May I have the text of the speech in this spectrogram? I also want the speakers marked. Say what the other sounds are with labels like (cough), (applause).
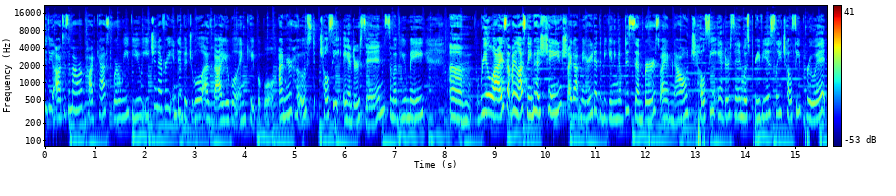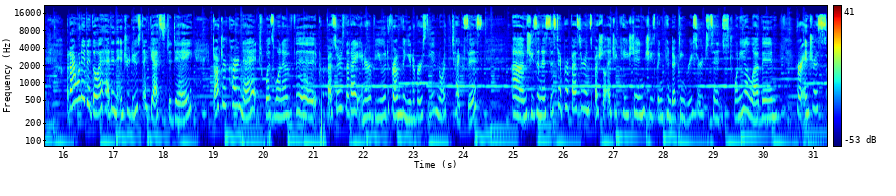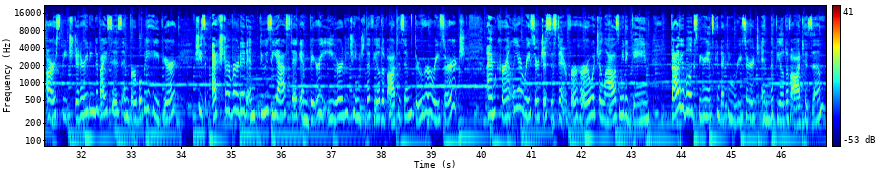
Speaker 1: to the Autism Hour podcast, where we view each and every individual as valuable and capable. I'm your host, Chelsea Anderson. Some of you may um, realize that my last name has changed. I got married at the beginning of December, so I am now Chelsea Anderson, was previously Chelsea Pruitt. But I wanted to go ahead and introduce a guest today. Dr. Carnett was one of the professors that I interviewed from the University of North Texas. Um, she's an assistant professor in special education. She's been conducting research since 2011. Her interests are speech generating devices and verbal behavior. She's extroverted, enthusiastic, and very eager to change the field of autism through her research. I'm currently a research assistant for her, which allows me to gain valuable experience conducting research in the field of autism.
